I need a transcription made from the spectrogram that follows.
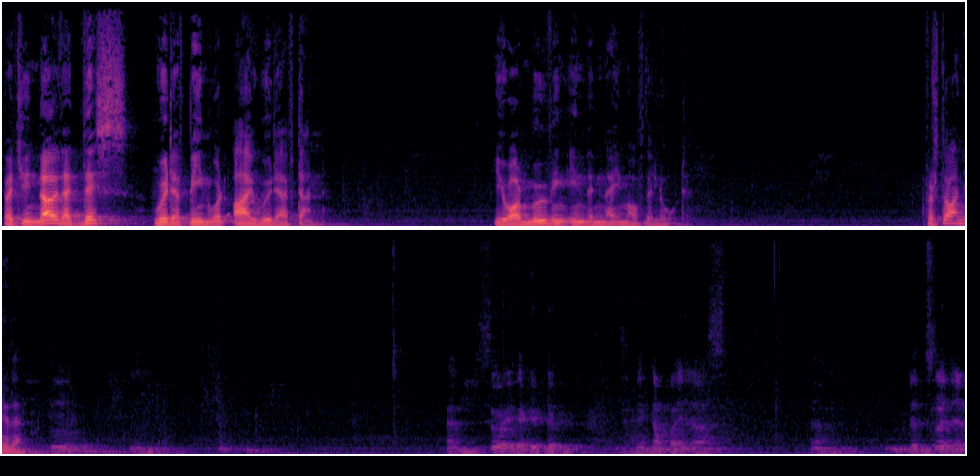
but you know that this would have been what I would have done. You are moving in the name of the Lord. Verstaan julle? Ehm, ehm, sorry, ek het ehm, dit net kan bylas. Sluit in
